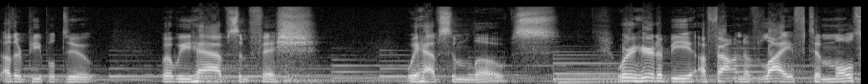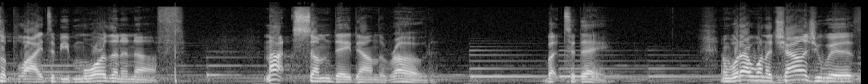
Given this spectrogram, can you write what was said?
other people do, but we have some fish we have some loaves. We're here to be a fountain of life, to multiply, to be more than enough. Not someday down the road, but today. And what I want to challenge you with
